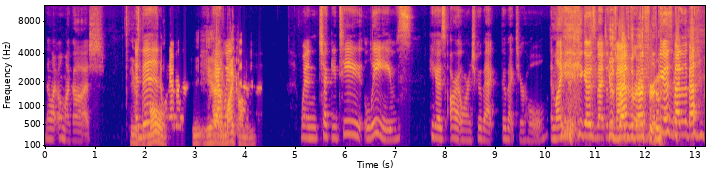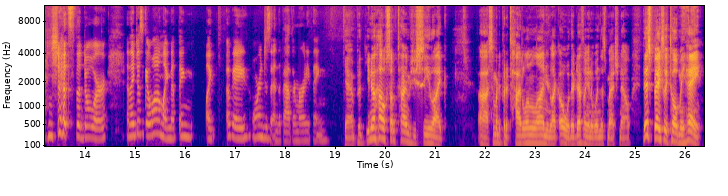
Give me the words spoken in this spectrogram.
they're like, "Oh my gosh!" He was and the then mole. whenever He, he Yeah, had a when, mic on uh, him. when Chucky T leaves, he goes, "All right, Orange, go back, go back to your hole," and like he goes back to, He the, goes back to the bathroom. He goes back to the bathroom and shuts the door, and they just go on like nothing. Like, okay, Orange isn't in the bathroom or anything. Yeah, but you know how sometimes you see like uh, somebody put a title on the line, and you're like, oh, well, they're definitely going to win this match now. This basically told me, hey,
